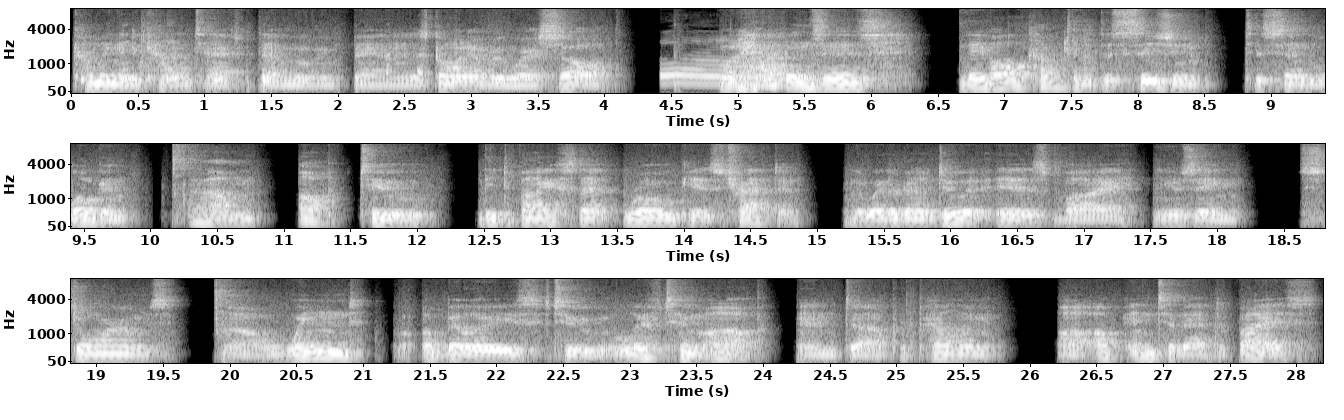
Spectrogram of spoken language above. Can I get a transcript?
coming into contact with that moving fan, and it's going everywhere. So what happens is they've all come to the decision to send Logan um, up to the device that Rogue is trapped in. And the way they're going to do it is by using Storm's uh, wind abilities to lift him up and uh, propel him uh, up into that device.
